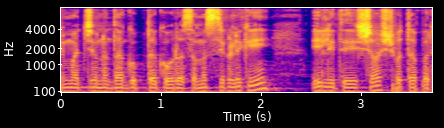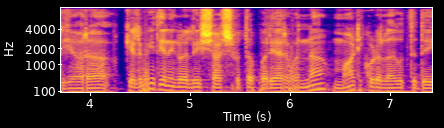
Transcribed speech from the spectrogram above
ನಿಮ್ಮ ಜೀವನದ ಗುಪ್ತ ಗೌರವ ಸಮಸ್ಯೆಗಳಿಗೆ ಇಲ್ಲಿದೆ ಶಾಶ್ವತ ಪರಿಹಾರ. ಕೆಲವೇ ದಿನಗಳಲ್ಲಿ ಶಾಶ್ವತ ಪರಿಹಾರವನ್ನ ಮಾಡಿಕೊಡಲಾಗುತ್ತದೆ.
